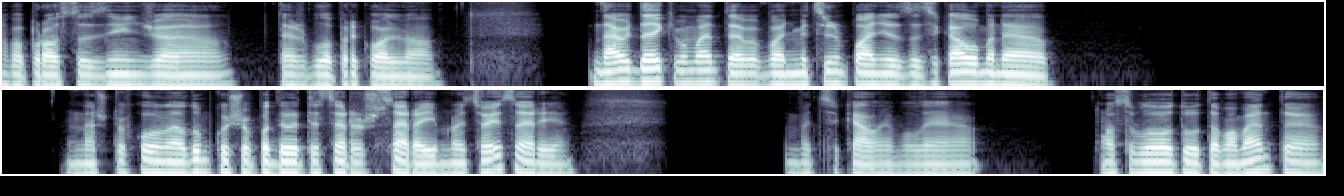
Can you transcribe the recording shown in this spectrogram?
Або просто з ніндзя. Теж було прикольно. Навіть деякі моменти в анімаційному плані зацікавили мене. Наштовхнуло на думку, щоб подивитися режисера іменно цієї серії. Бо цікаві були. Особливо тут моменти.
